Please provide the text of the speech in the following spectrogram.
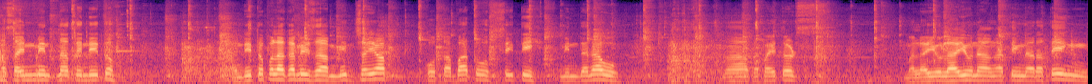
assignment natin dito. Andito pala kami sa Midsayap, Cotabato City, Mindanao. mga kapaiters. Malayo-layo na ang ating narating.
